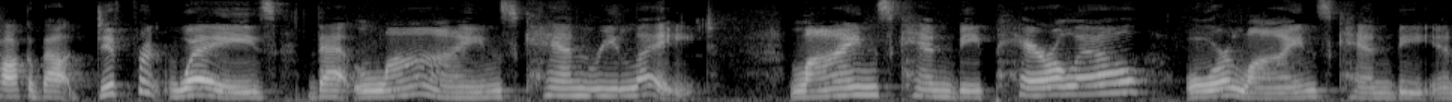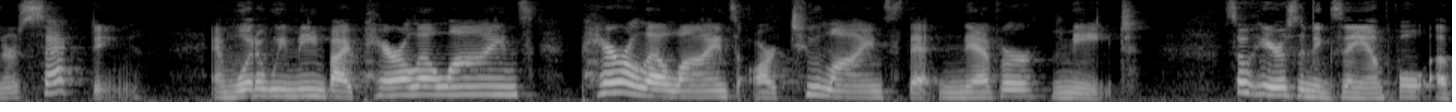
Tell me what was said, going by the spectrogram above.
talk about different ways that lines can relate. Lines can be parallel or lines can be intersecting. And what do we mean by parallel lines? Parallel lines are two lines that never meet. So here's an example of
